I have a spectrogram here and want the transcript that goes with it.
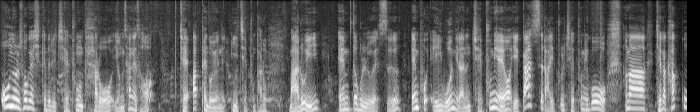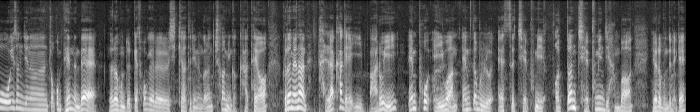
오늘 소개시켜드릴 제품은 바로 영상에서 제 앞에 놓여있는 이 제품 바로 마루이 MWS M4A1이라는 제품이에요. 이 가스 라이플 제품이고 아마 제가 갖고 있은지는 조금 됐는데 여러분들께 소개를 시켜 드리는 것은 처음인 것 같아요. 그러면은 간략하게 이 마루이 M4A1 MWS 제품이 어떤 제품인지 한번 여러분들에게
